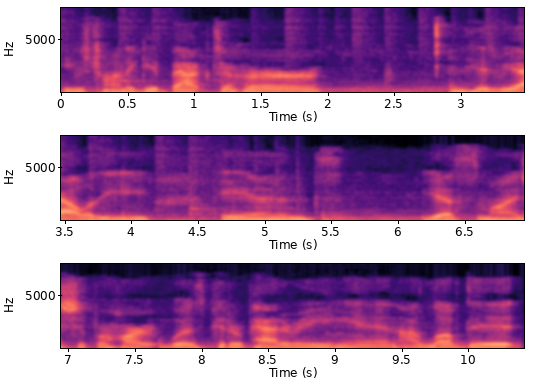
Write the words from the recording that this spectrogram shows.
he was trying to get back to her in his reality and yes, my shipper heart was pitter pattering and I loved it.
